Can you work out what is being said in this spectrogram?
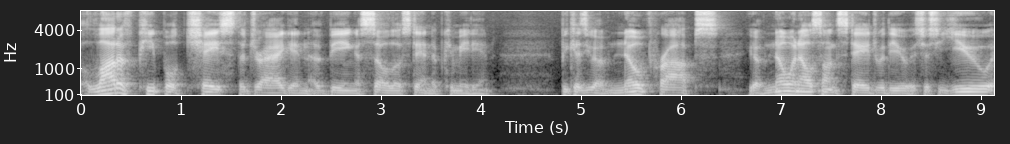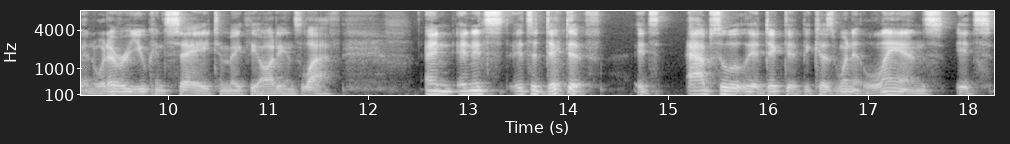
a lot of people chase the dragon of being a solo stand-up comedian because you have no props, you have no one else on stage with you. It's just you and whatever you can say to make the audience laugh. And and it's it's addictive. It's absolutely addictive because when it lands, it's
